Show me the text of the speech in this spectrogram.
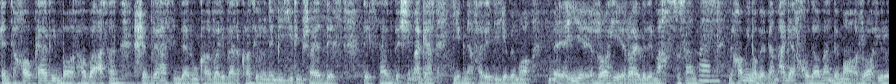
انتخاب کردیم بارها و اصلا خبره هستیم در اون کار ولی برکاتی رو نمی‌گیریم. شاید دل, دل سرد بشیم. اگر یک نفر دیگه به ما یه راهی ارائه بده مخصوصا بله. می‌خوام اینو بگم. اگر خداوند به ما راهی رو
